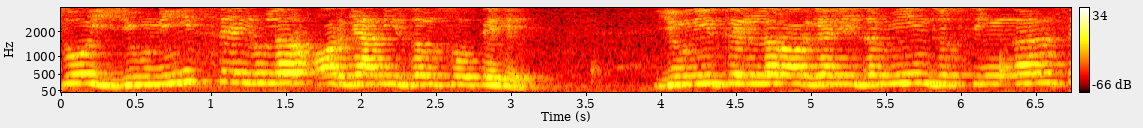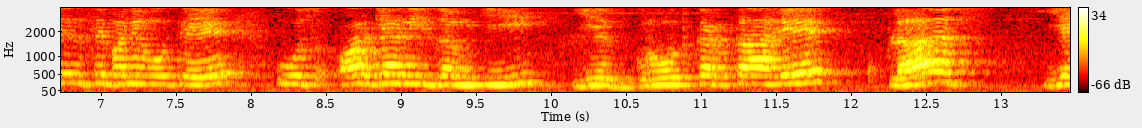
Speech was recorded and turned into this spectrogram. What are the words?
जो यूनिसेलुलर ऑर्गेनिजम्स होते हैं। यूनिसेलुलर ऑर्गेनिज्म जो सिंगल सेल से बने होते हैं, उस ऑर्गेनिज्म की ये ग्रोथ करता है प्लस ये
